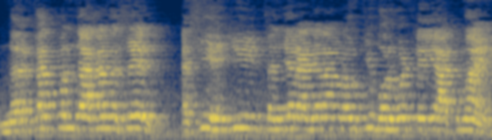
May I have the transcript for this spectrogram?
नरकात पण जागा नसेल अशी ह्याची संजय राजाराम राऊतची बरबटलेली आत्मा आहे.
